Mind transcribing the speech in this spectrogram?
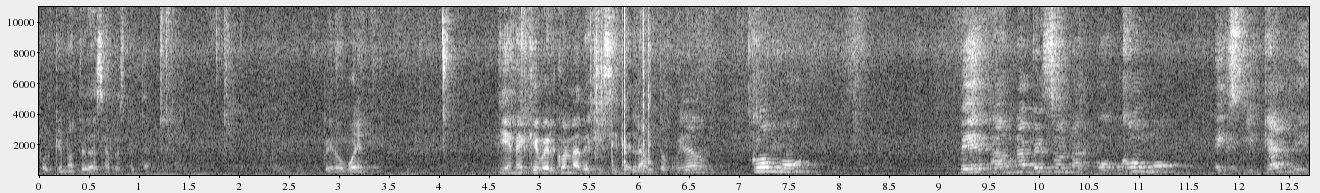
porque no te das a respetar. Pero bueno, tiene que ver con la déficit del autocuidado. ¿Cómo ver a una persona o cómo explicarle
